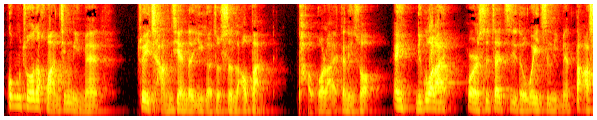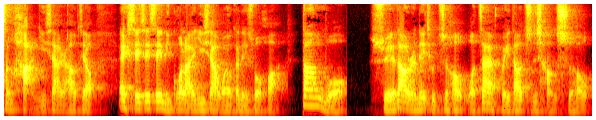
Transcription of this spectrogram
工作的环境里面最常见的一个就是老板跑过来跟你说。哎，你过来，或者是在自己的位置里面大声喊一下，然后叫，哎，谁谁谁，你过来一下，我要跟你说话。当我学到人类图之后，我再回到职场的时候，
